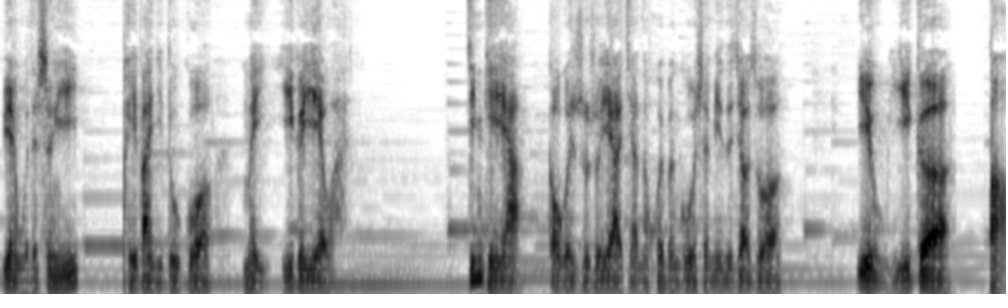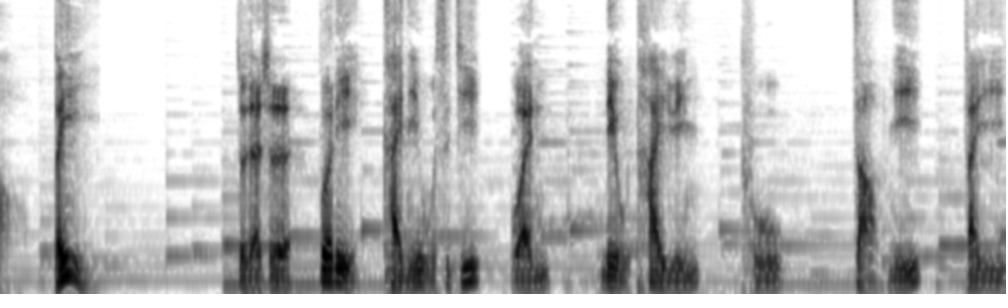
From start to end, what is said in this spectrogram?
愿我的声音陪伴你度过每一个夜晚。今天呀。高个子叔叔要讲的绘本故事名字叫做《有一个宝贝》，作者是波利·凯尼伍斯基，文柳泰云，图枣泥翻译。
